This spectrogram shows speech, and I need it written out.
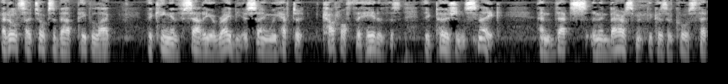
It also talks about people like the king of Saudi Arabia saying we have to cut off the head of the Persian snake. And that's an embarrassment because, of course, that,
